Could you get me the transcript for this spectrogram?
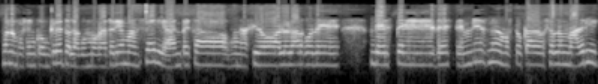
bueno, pues en concreto la convocatoria más seria ha empezado, bueno, ha sido a lo largo de, de este de este mes, ¿no? Hemos tocado solo en Madrid,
